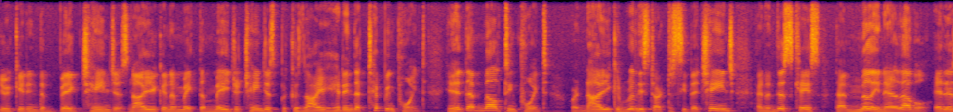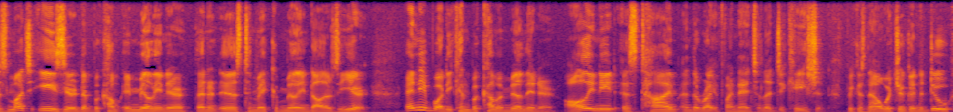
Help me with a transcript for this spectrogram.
you're getting the big changes. Now you're going to make the major changes because now you're hitting the tipping point. You hit that melting point where now you can really start to see the change. And in this case, that millionaire level. It is much easier to become a millionaire than it is to make a million dollars a year. Anybody can become a millionaire. All you need is time and the right financial education. Because now what you're going to do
